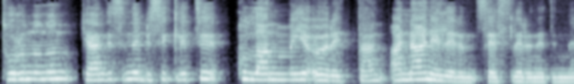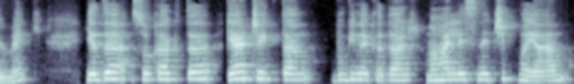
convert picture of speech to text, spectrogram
torununun kendisine bisikleti kullanmayı öğretten anneannelerin seslerini dinlemek ya da sokakta gerçekten bugüne kadar mahallesine çıkmayan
